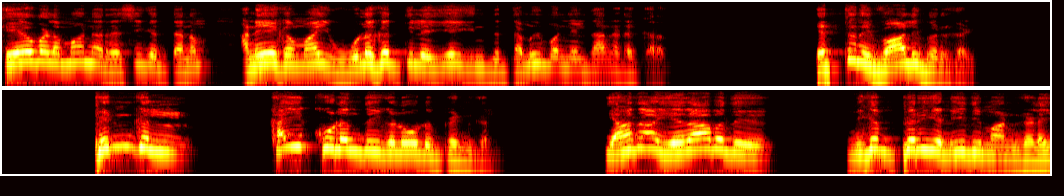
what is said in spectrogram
கேவலமான ரசிகத்தனம் அநேகமாய் உலகத்திலேயே இந்த தமிழ் மண்ணில் தான் நடக்கிறது. எத்தனை வாலிபர்கள்? பெண்கள் கை குழந்தைகளோடு பெண்கள். யாதா ஏதாவது மிகப்பெரிய நீதிமான்களை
